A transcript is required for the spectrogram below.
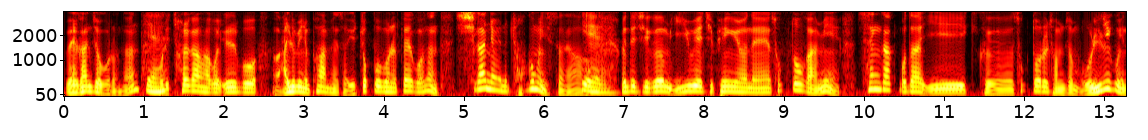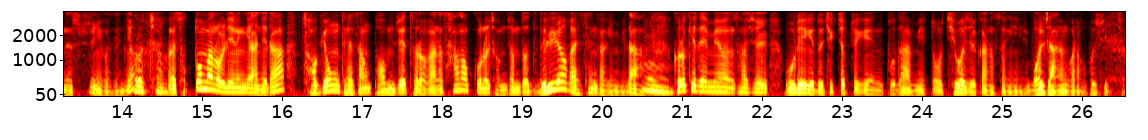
외관적으로는 예. 우리 철강하고 일부 어, 알루미늄 포함해서 이쪽 부분을 빼고는 시간 여유는 조금은 있어요. 예. 그런데 지금 EU의 집행위원회의 속도감이 생각보다 이 그 속도를 점점 올리고 있는 수준이거든요. 그렇죠. 속도만 올리는 게 아니라 적용 대상 범주에 들어가는 산업군을 점점 더 늘려갈 생각입니다. 음. 그렇게 되면 사실 우리에게도 직접적인 부담이 또 지워질 가능성이 멀지 않은 거라고 볼 수 있죠.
